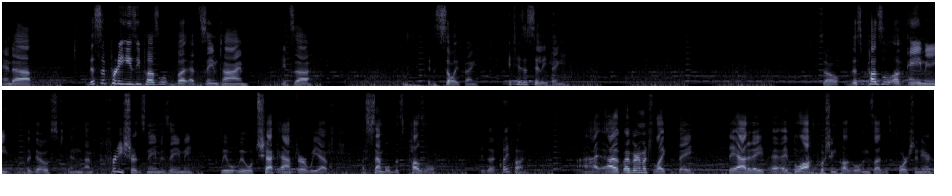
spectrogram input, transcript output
And, uh, this is a pretty easy puzzle, but at the same time, it's, uh, it's a silly thing. It is a silly thing. So, this puzzle of Amy, the ghost, and I'm pretty sure this name is Amy, we will, we will check after we have assembled this puzzle, is uh, quite fun. I, I, I very much like that they they added a, a block pushing puzzle inside this portion here.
